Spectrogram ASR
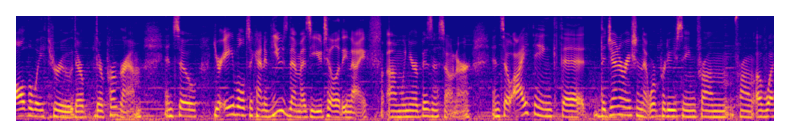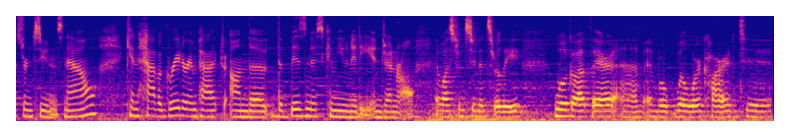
all the way through their, their program. And so you're able to kind of use them as a utility knife um, when you're a business owner. And so I think that the generation that we're producing from, from of Western students now can have a greater impact on the, the business community in general. And Western students really will go out there um, and we'll, we'll work hard to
